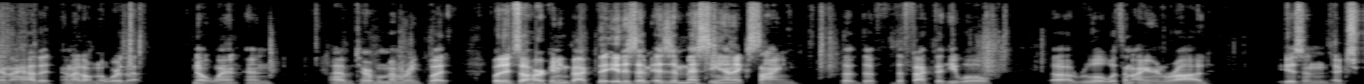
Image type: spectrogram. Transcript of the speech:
and i had it and i don't know where that note went and i have a terrible memory but but it's a harkening back that it is a it is a messianic sign the the the fact that he will uh, rule with an iron rod is an ex-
